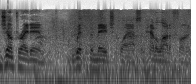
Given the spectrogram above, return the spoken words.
jumped right in with the mage class and had a lot of fun.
